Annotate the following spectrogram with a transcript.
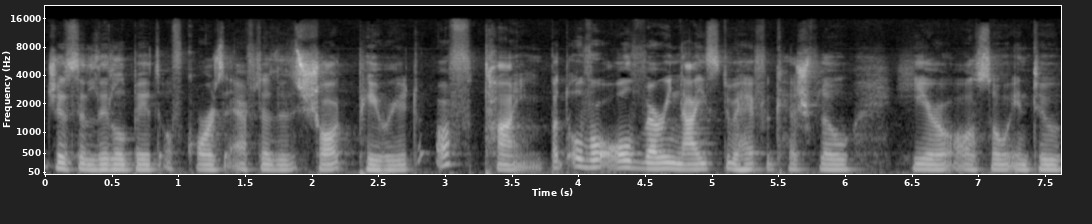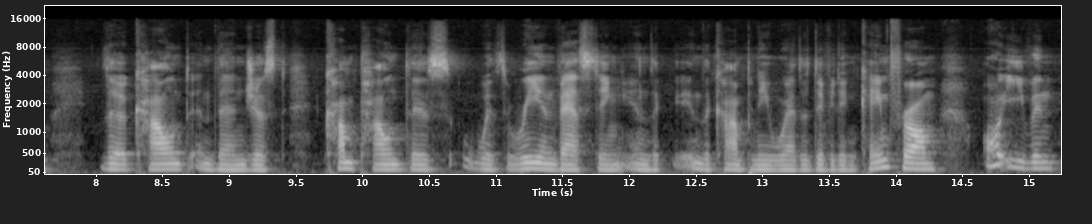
just a little bit of course after this short period of time. But overall very nice to have a cash flow here also into the account and then just compound this with reinvesting in the in the company where the dividend came from or even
